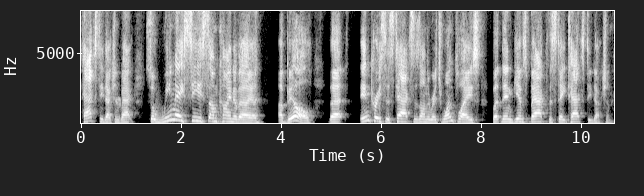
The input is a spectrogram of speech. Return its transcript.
tax deduction back. So we may see some kind of a, a bill that increases taxes on the rich one place, but then gives back the state tax deduction.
